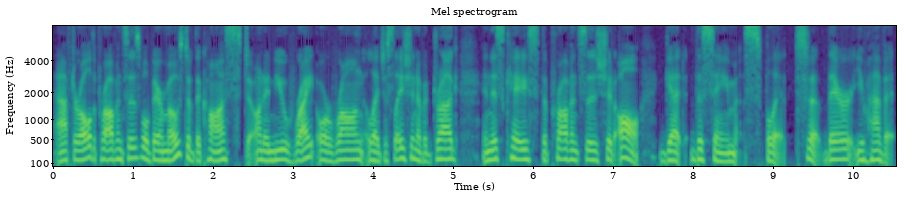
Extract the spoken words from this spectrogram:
After all, the provinces will bear most of the cost on a new right or wrong legislation of a drug. In this case, the provinces should all get the same split. Uh, there you have it.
